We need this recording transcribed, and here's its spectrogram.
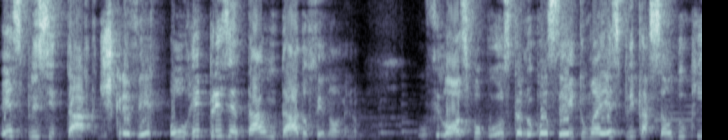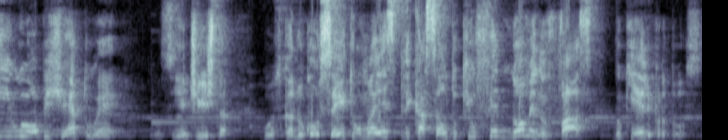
explicitar, descrever ou representar um dado fenômeno. O filósofo busca no conceito uma explicação do que o objeto é. O cientista busca no conceito uma explicação do que o fenômeno faz, do que ele produz.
